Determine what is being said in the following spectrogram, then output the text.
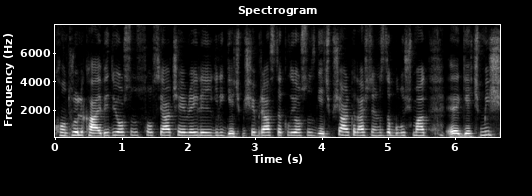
kontrolü kaybediyorsunuz sosyal çevreyle ilgili geçmişe biraz takılıyorsunuz geçmiş arkadaşlarınızla buluşmak geçmiş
